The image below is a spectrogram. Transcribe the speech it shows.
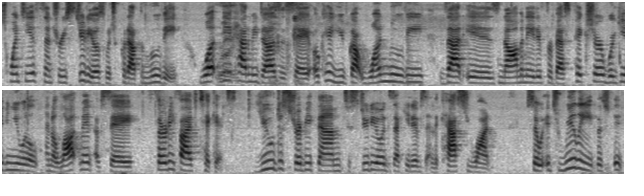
20th Century Studios which put out the movie. What the Academy does is say, okay, you've got one movie that is nominated for Best Picture. We're giving you a- an allotment of, say, 35 tickets. You distribute them to studio executives and the cast you want. So it's really this. It,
